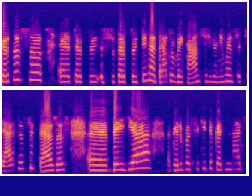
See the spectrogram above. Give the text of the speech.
kartu su, e, tarp, su tarptautinė teatrų vaikams ir jaunimo asociacija Sitežas. E, beje, galiu pasakyti, kad net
